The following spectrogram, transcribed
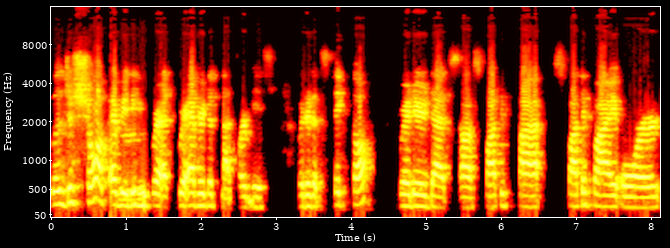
we'll just show up every day where, wherever the platform is, whether that's TikTok, whether that's uh, Spotify, Spotify or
